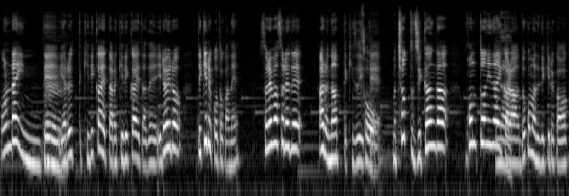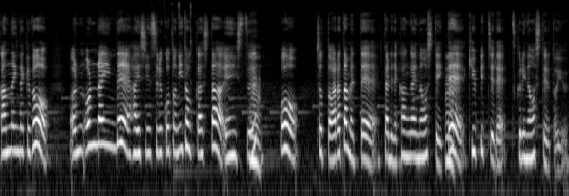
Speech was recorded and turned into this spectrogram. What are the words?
オンラインでやるって切り替えたら切り替えたで、いろいろできることがねそれはそれであるなって気づいて、まあ、ちょっと時間が本当にないからどこまでできるか分かんないんだけどオンラインで配信することに特化した演出をちょっと改めて2人で考え直していて、うん、急ピッチで作り直してるという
